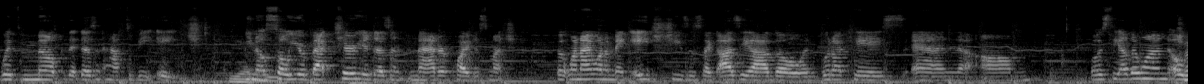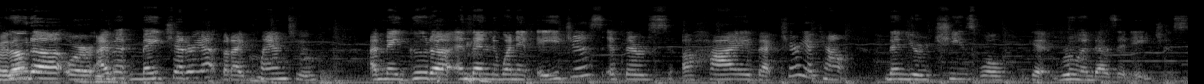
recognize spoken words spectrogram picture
with milk that doesn't have to be aged. Yeah. You know, so your bacteria doesn't matter quite as much. But when I want to make aged cheeses like Asiago and Budaques and um, what was the other one? Oh, Cheddar? Gouda. Or I haven't made cheddar yet, but I mm. plan to. I made Gouda, and then when it ages, if there's a high bacteria count, then your cheese will get ruined as it ages.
